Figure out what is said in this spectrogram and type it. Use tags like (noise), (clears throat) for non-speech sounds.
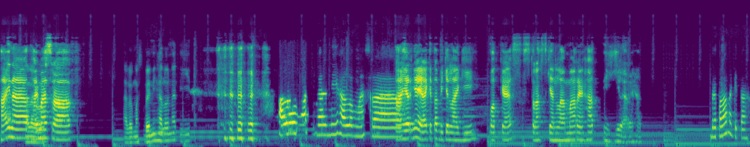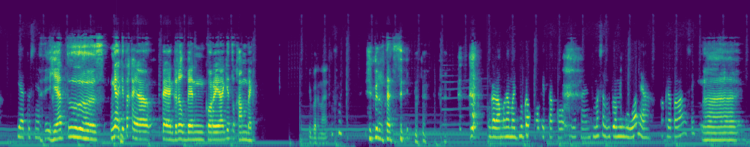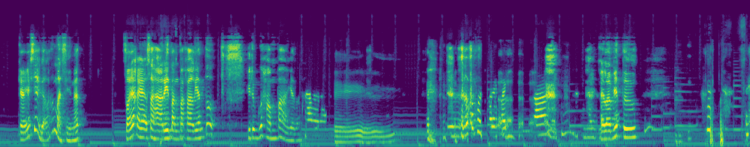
Hai Nat, Halo. hai Mas Raf. Halo Mas Bani, halo Nadine. (laughs) Halo Mas Bani, halo Mas Raf. Akhirnya ya kita bikin lagi podcast setelah sekian lama rehat. Ih gila rehat. Berapa lama kita hiatusnya? (laughs) Terus. Enggak kita kayak kayak girl band Korea gitu comeback. Hibernasi. (laughs) Hibernasi. Enggak lama-lama juga kok kita kok, iya kan? Cuma dua mingguan ya? Berapa lama sih? Nah, kayaknya sih agak lama sih Nat. Soalnya kayak sehari tanpa kalian tuh hidup gue hampa gitu. Eh, Lo kan kalau balik lagi. I love you too.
